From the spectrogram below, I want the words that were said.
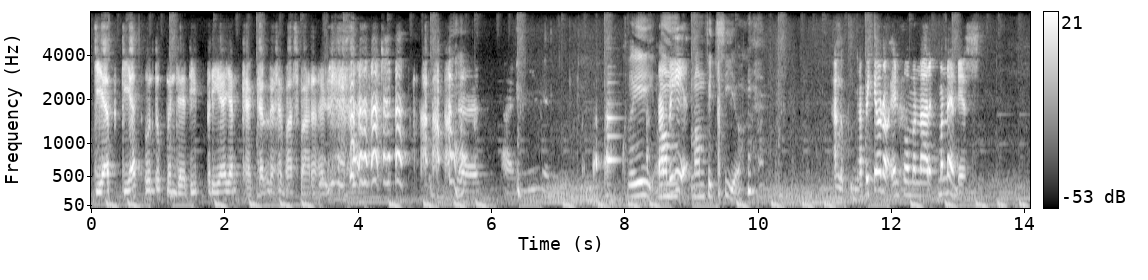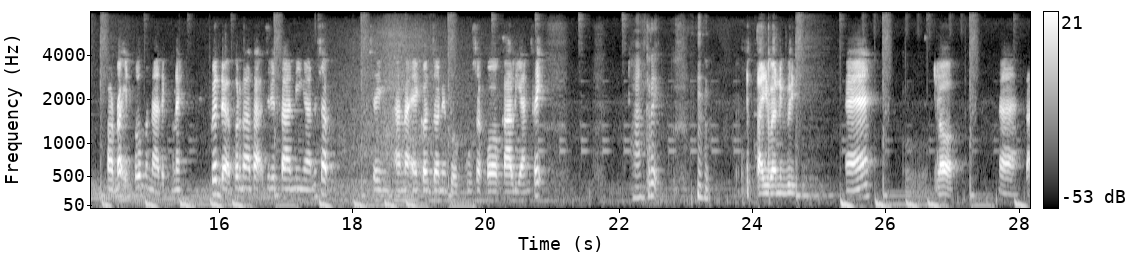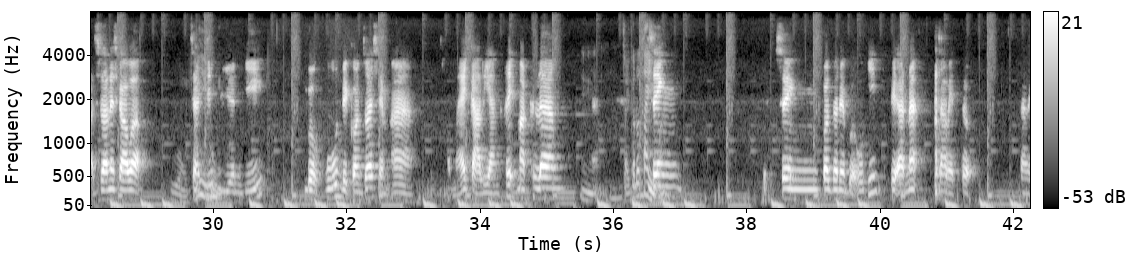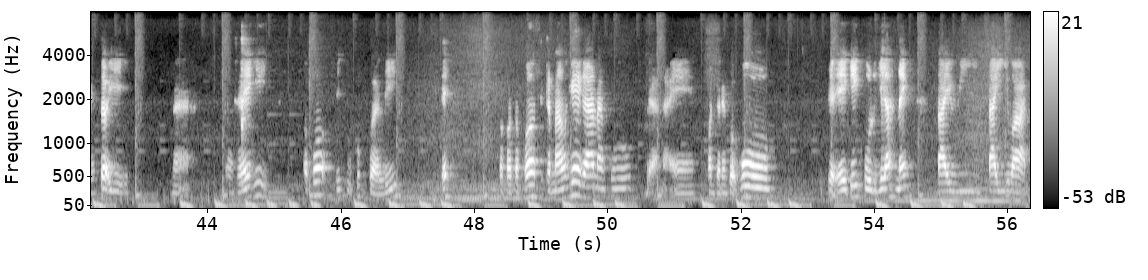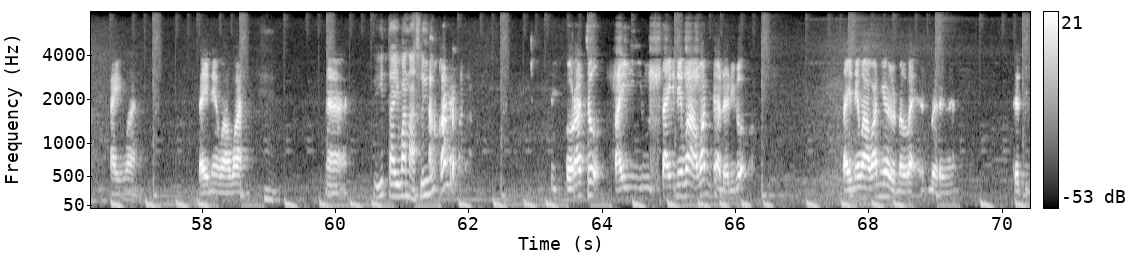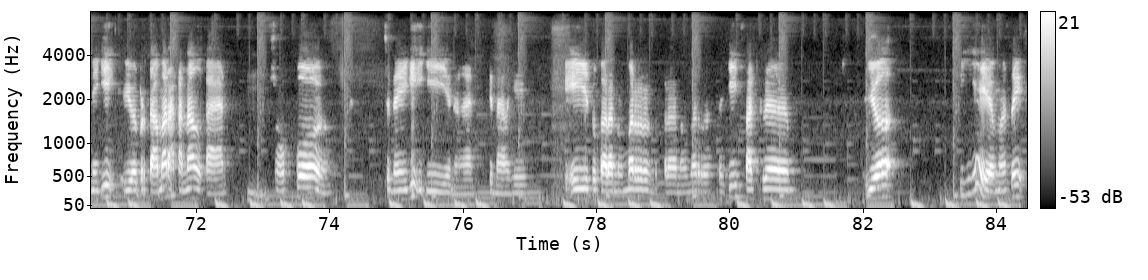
kiat kiat untuk menjadi pria yang gagal dalam asmara. Ya, anjing. kue non Tapi- non fiksi ya. Tapi ki ono info menarik meneh des? Ono info menarik meneh. Gue ndak pernah tak ceritani nganu sap? Sing anake koncone boku saka kalian krik. Angkrek Taiwan gue eh? Yo. Nah tak ceritani sekawa jadi piye? biyen ki mbokku ndek kanca SMA omahe kalian krik Magelang. Taiwan. Sing sing koncone mbokku ki di anak cah wedok. Cah wedok iki. Nah saya iki apa ibuku Bali. Eh toko-toko dikenal ke kan aku di anake koncone mbokku dia iki kuliah neng Taiwi Taiwan Taiwan Hmm. nah Ini Taiwan asli aku kan ora cuk tai taine wawan kan dari kok taine wawan ya udah nelek sebarengan jadi niki yo pertama rak kenal kan Hmm. sopo jenenge iki iki kan kenal iki iki tukaran nomor tukaran nomor lagi Instagram. Yo iya ya masih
